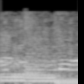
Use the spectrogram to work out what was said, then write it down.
Allah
